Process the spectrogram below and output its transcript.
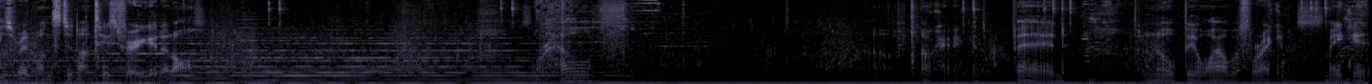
Those red ones did not taste very good at all. More health. Oh, okay, get bed. I don't know, it'll be a while before I can make it.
